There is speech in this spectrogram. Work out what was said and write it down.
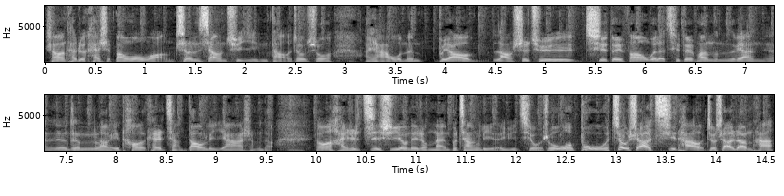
然后他就开始帮我往正向去引导，就说：“哎呀，我们不要老是去气对方，为了气对方怎么怎么样，你就这老一套开始讲道理呀什么的。”然后还是继续用那种蛮不讲理的语气，我说：“我不，我就是要气他，我就是要让他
